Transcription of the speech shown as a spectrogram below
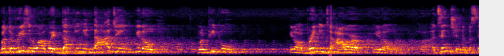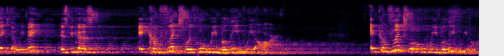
But the reason why we're ducking and dodging, you know, when people, you know, are bringing to our, you know, uh, attention the mistakes that we make is because it conflicts with who we believe we are. It conflicts with who we believe we are.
